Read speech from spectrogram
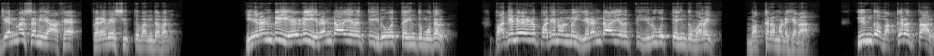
ஜென்மசனியாக பிரவேசித்து வந்தவர். இரண்டு ஏழு இரண்டாயிரத்தி இருபத்தைந்து முதல் பதினேழு பதினொன்று இரண்டாயிரத்தி இருபத்தைந்து வரை வக்கரமடைகிறார். இந்த வக்கரத்தால்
